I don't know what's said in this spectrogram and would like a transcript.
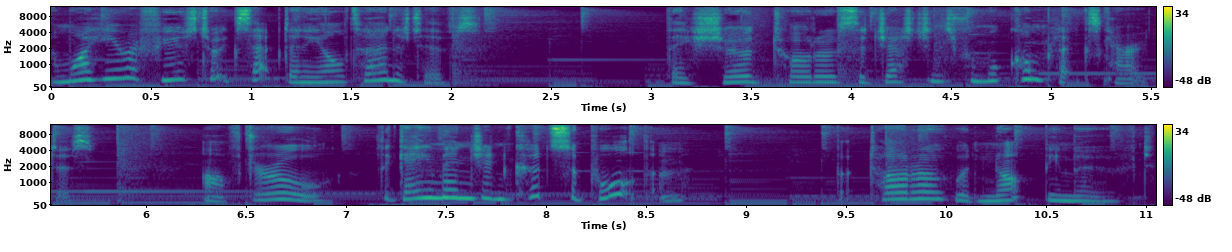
and why he refused to accept any alternatives. They showed Toru suggestions for more complex characters, after all, the game engine could support them. But Toru would not be moved.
